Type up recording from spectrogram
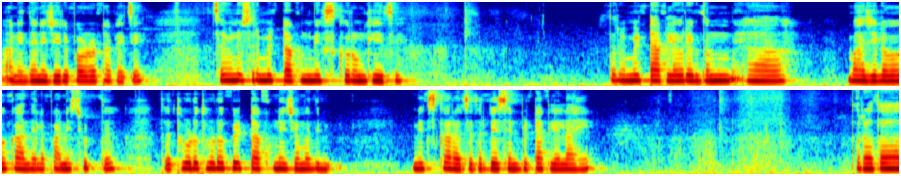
आणि धने जिरे पावडर टाकायचे. चवीनुसार मीठ टाकून मिक्स करून घ्यायचे. तर मीठ टाकल्यावर एकदम ह्या भाजीला व कांद्याला पाणी सुटतं. तर थोडं थोडं पीठ टाकून याच्यामध्ये मिक्स करायचं. तर बेसन पीठ टाकलेलं आहे. तर आता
